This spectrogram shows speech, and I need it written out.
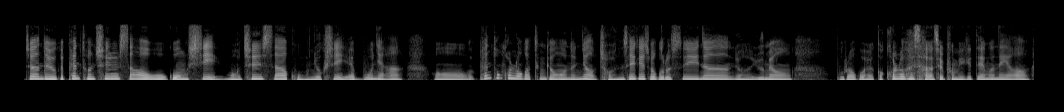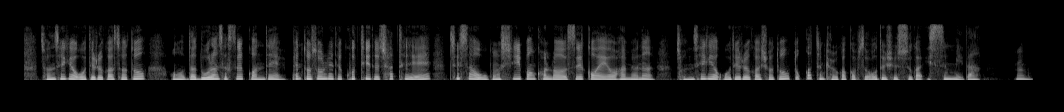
자 근데 여기 팬톤 7450C 뭐 7406C 얘 뭐냐? 어 팬톤 컬러 같은 경우는요. 전 세계적으로 쓰이는 어 유명 뭐라고 할까? 컬러 회사 제품이기 때문에요. 전 세계 어디를 가서도 "어 나 노란색 쓸 건데 팬톤 솔리드 코티드 차트에 7450C 번 컬러 쓸 거예요." 하면은 전 세계 어디를 가셔도 똑같은 결과값을 얻으실 수가 있습니다. 음.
